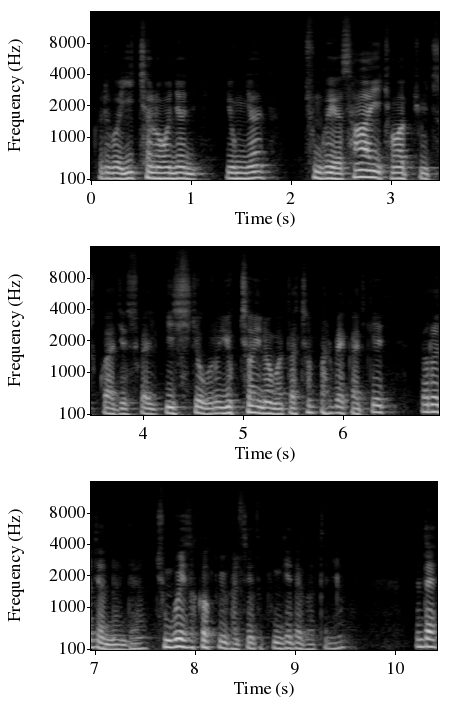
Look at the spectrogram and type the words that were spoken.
그리고 2005년, 6년 중국의 상하이 종합주가 지수가 일시적으로 6천이 넘었다 1,800까지 깨 떨어졌는데요. 중국에서 거품이 발생해서 붕괴되거든요. 근데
